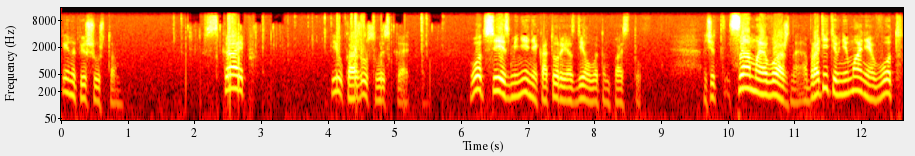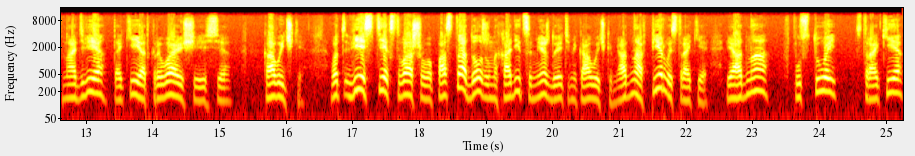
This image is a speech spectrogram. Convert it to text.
И напишу, что там Skype. И укажу свой Skype. Вот все изменения, которые я сделал в этом посту. Значит, самое важное, обратите внимание вот на две такие открывающиеся кавычки. Вот весь текст вашего поста должен находиться между этими кавычками. Одна в первой строке и одна в пустой строке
